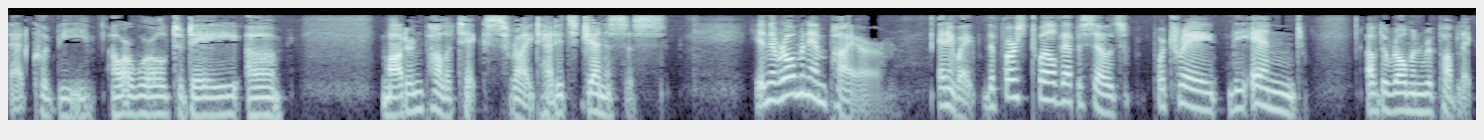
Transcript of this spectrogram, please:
that could be our world today. Uh, modern politics, right, had its genesis in the Roman Empire. Anyway, the first 12 episodes portray the end of the Roman Republic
